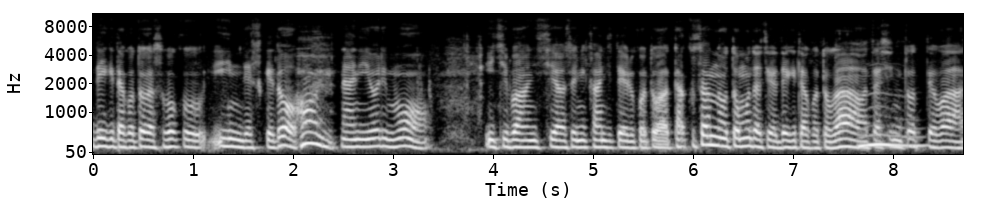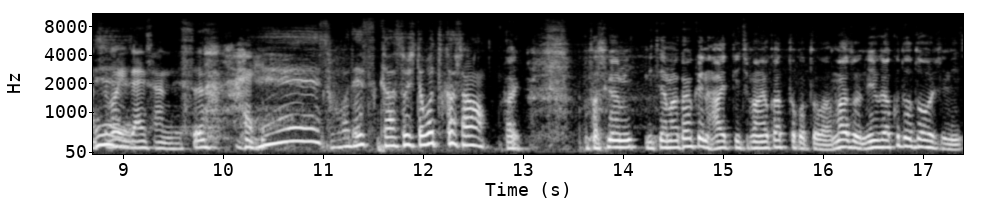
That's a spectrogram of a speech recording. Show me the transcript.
できたことがすごくいいんですけど、はい。何よりも一番幸せに感じていることはたくさんのお友達ができたことが私にとってはすごい財産です。はい。ええそうですか。そして大塚さん。はい、私がいなみ野学園に入って一番良かったことはまず入学と同時に、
